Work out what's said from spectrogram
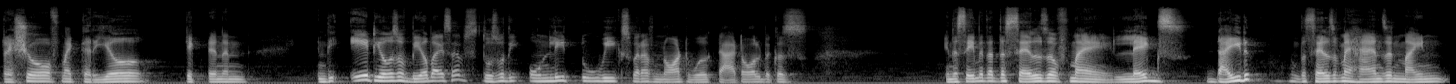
Pressure of my career kicked in. And in the eight years of Beer Biceps, those were the only two weeks where I've not worked at all because, in the same way that the cells of my legs died, the cells of my hands and mind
